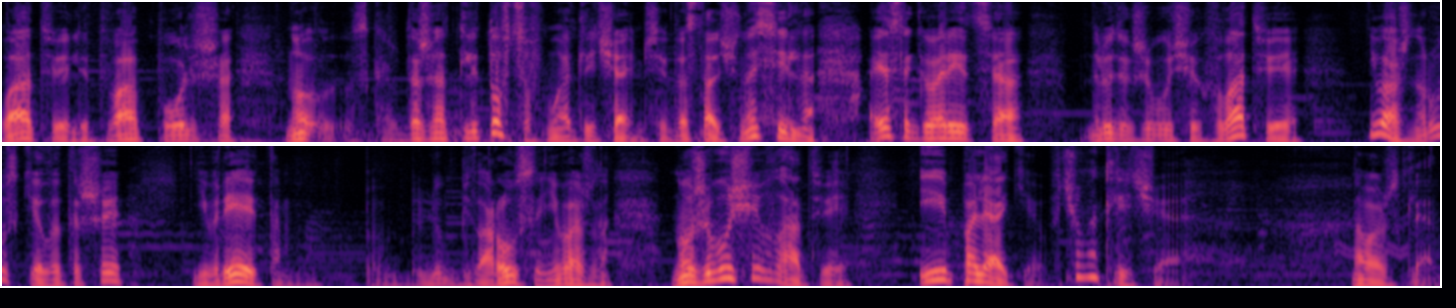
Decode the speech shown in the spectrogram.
Латвия, Литва, Польша. Но, скажем, даже от литовцев мы отличаемся и достаточно сильно. А если говорить о людях, живущих в Латвии, неважно, русские, латыши, евреи, там, белорусы, неважно, но живущие в Латвии и поляки, в чем отличие, на ваш взгляд?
